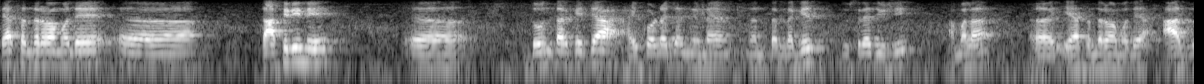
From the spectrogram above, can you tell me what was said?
त्या संदर्भामध्ये तातडीने दोन तारखेच्या हायकोर्टाच्या निर्णयानंतर लगेच दुसऱ्या दिवशी आम्हाला या संदर्भामध्ये आज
